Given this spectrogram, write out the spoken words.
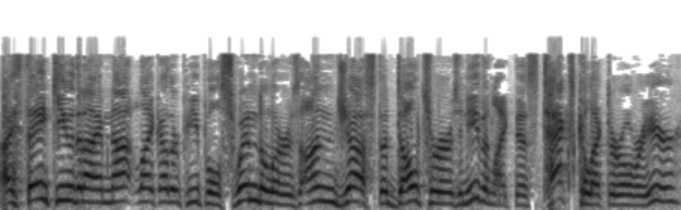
I thank you that I am not like other people, swindlers, unjust, adulterers, and even like this tax collector over here.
